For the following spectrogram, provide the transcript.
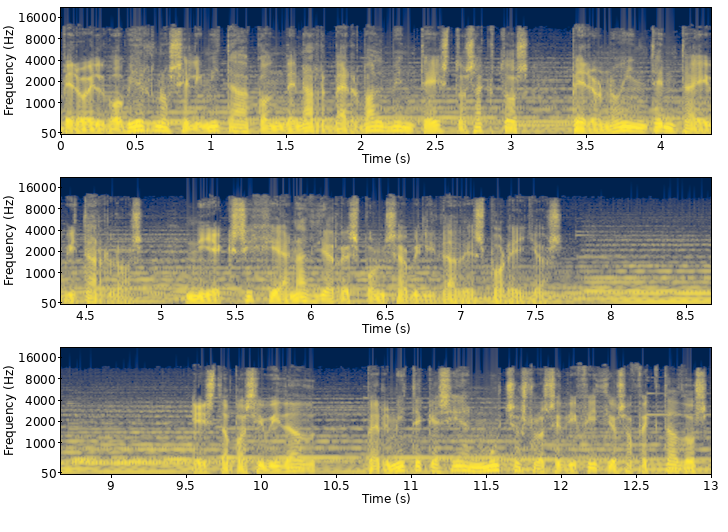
pero el gobierno se limita a condenar verbalmente estos actos, pero no intenta evitarlos, ni exige a nadie responsabilidades por ellos. Esta pasividad permite que sean muchos los edificios afectados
